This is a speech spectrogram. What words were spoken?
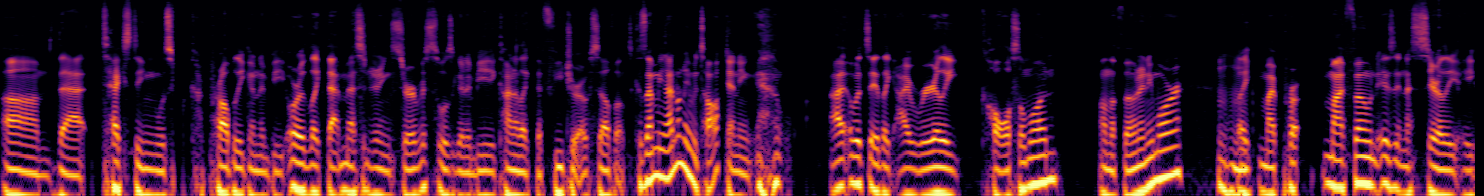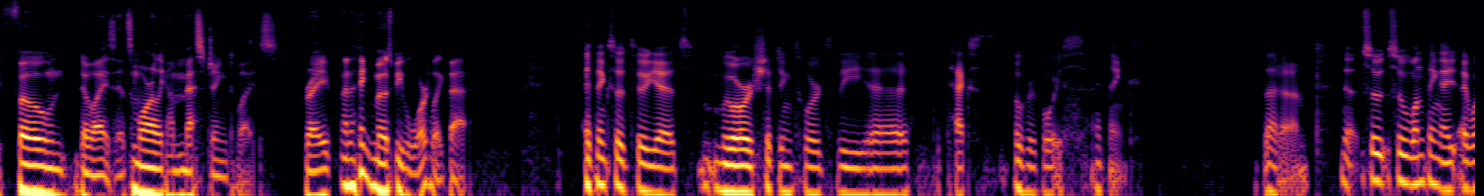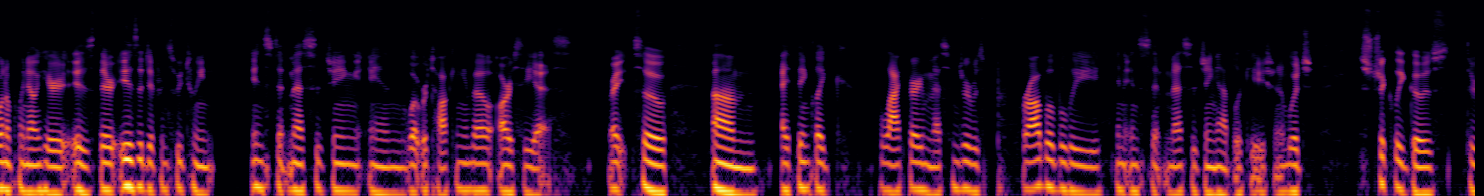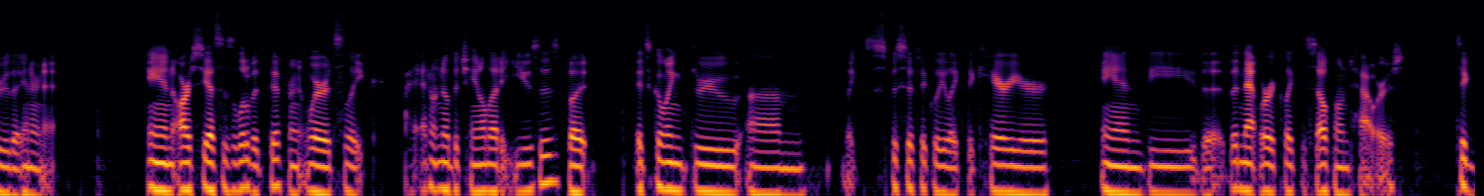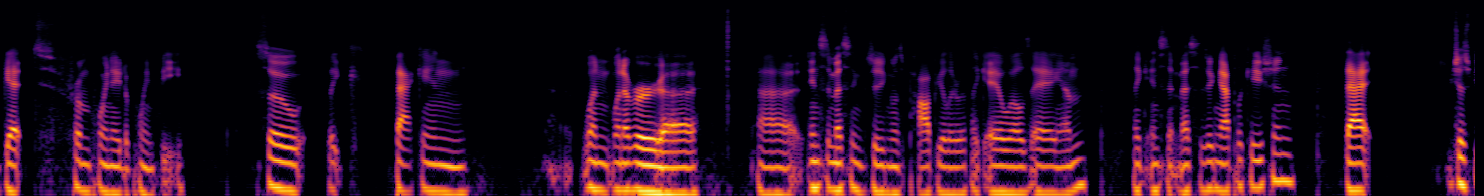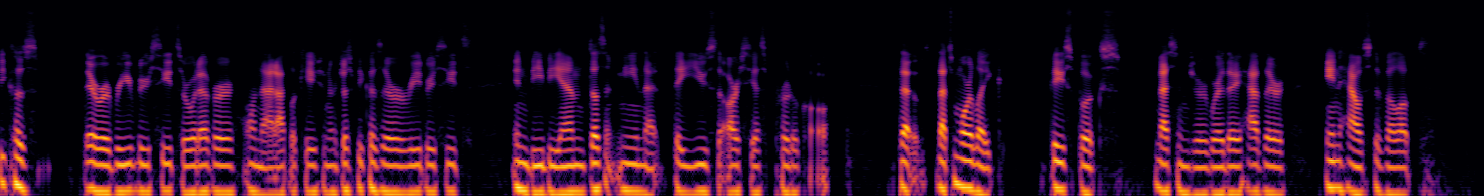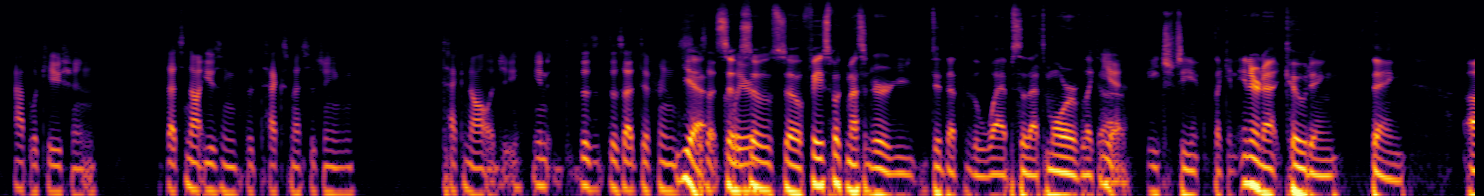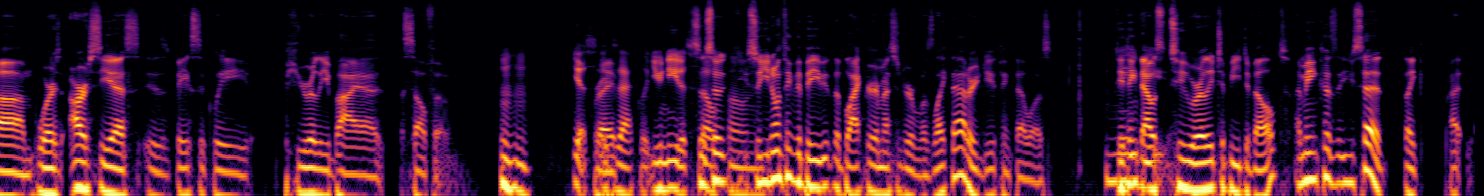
um, that texting was probably going to be or like that messaging service was going to be kind of like the future of cell phones. Cuz I mean, I don't even talk to any I would say like I rarely call someone on the phone anymore. Mhm. Like my pro- my phone isn't necessarily a phone device. It's more like a messaging device, right? And I think most people work like that. I think so too. Yeah, it's more shifting towards the uh, the text over voice. I think. But um, no. So so one thing I, I want to point out here is there is a difference between instant messaging and what we're talking about RCS, right? So um, I think like BlackBerry Messenger was probably an instant messaging application, which strictly goes through the internet. And RCS is a little bit different, where it's like I, don't know the channel that it uses, but it's going through um, like specifically like the carrier and the, the the network, like the cell phone towers, to get from point A to point B. So like back in I don't know, when whenever uh, uh, instant messaging was popular with like AOL's AIM, like instant messaging application, that just because there were read receipts or whatever on that application, or just because there were read receipts in BBM, doesn't mean that they use the RCS protocol. That that's more like Facebook's Messenger, where they have their in-house developed application that's not using the text messaging technology. You know, does does that difference? Yeah. is that So clear? so so Facebook Messenger you did that through the web, so that's more of like a Yeah. HT like an internet coding thing. Um, whereas RCS is basically purely by a cell phone. hmm Yes, Right. exactly. You need a So cell so phone. so you don't think the baby the BlackBerry Messenger was like that, or do you think that was? Do you think that was too early to be developed? I mean, because you said like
